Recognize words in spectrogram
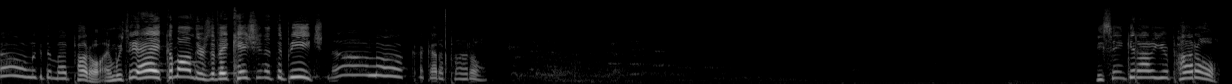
Oh, look at the mud puddle. And we say, hey, come on, there's a vacation at the beach. No, look, I got a puddle. He's saying, get out of your puddle.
